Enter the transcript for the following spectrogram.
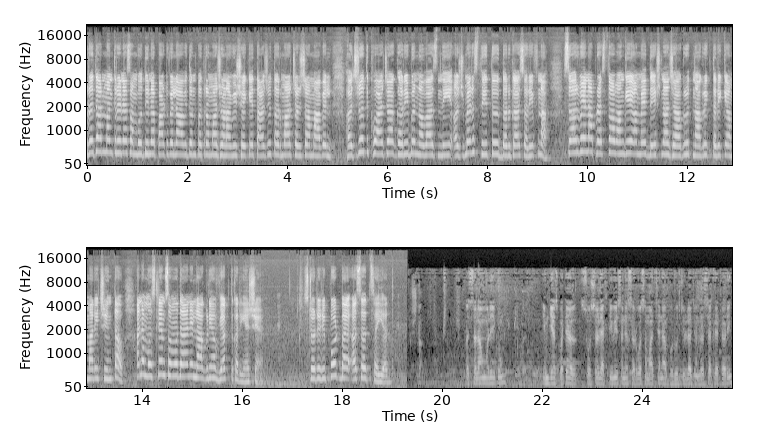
પ્રધાનમંત્રીને સંબોધીને પાઠવેલા આવેદનપત્રમાં જણાવ્યું છે કે, તાજેતરમાં ચર્ચામાં આવેલ હજરત ખ્વાજા ગરીબ નવાઝની અજમેર સ્થિત દરગાહ શરીફના સર્વેના પ્રસ્તાવ અંગે અમે દેશના જાગૃત નાગરિક તરીકે અમારી ચિંતાઓ અને મુસ્લિમ સમુદાયની લાગણીઓ વ્યક્ત કરીએ છીએ. Story report by Asad Sayyed. અસલામ વાલેકુમ ઇમ્તિયાઝ પટેલ, સોશિયલ એક્ટિવિસ્ટ અને સર્વ સમાજ સેના ભરૂચ જિલ્લા જનરલ સેક્રેટરી.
